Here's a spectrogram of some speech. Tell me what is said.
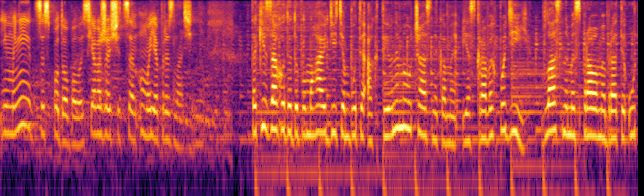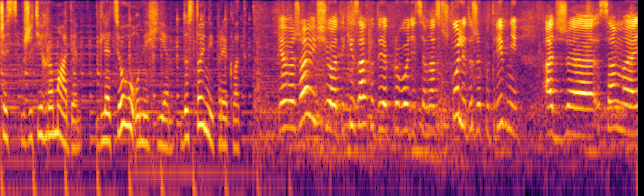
і мені це сподобалось. Я вважаю, що це моє призначення. Такі заходи допомагають дітям бути активними учасниками яскравих подій, власними справами брати участь в житті громади. Для цього у них є достойний приклад. Я вважаю, що такі заходи, як проводяться в нас в школі, дуже потрібні, адже саме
